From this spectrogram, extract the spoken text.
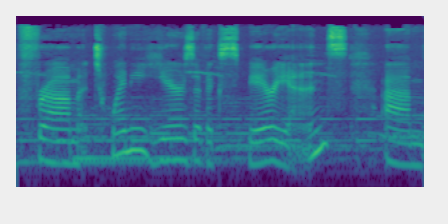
from 20 years of experience um,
